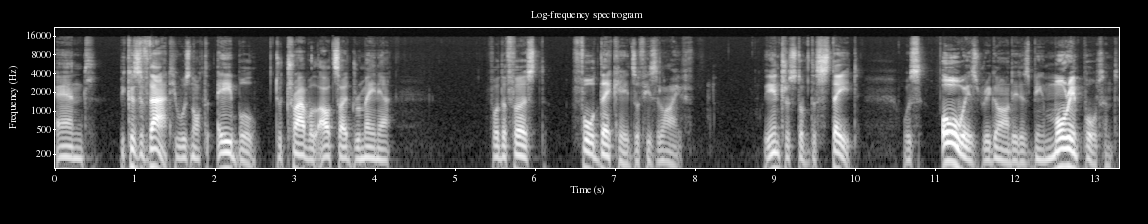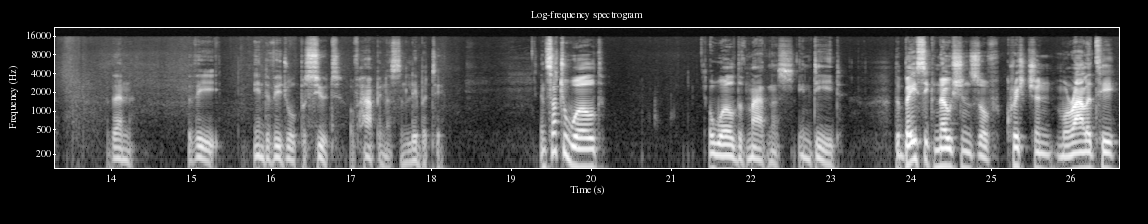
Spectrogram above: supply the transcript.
And because of that, he was not able to travel outside Romania for the first four decades of his life. The interest of the state was always regarded as being more important than the individual pursuit of happiness and liberty. In such a world, a world of madness indeed, the basic notions of Christian morality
